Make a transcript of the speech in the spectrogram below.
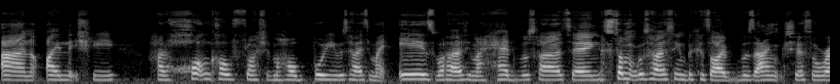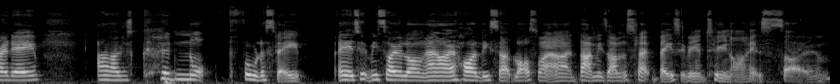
and I literally had hot and cold flushes. My whole body was hurting. My ears were hurting. My head was hurting. My stomach was hurting because I was anxious already. And I just could not fall asleep. And it took me so long and I hardly slept last night. And I, that means I haven't slept basically in two nights. So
